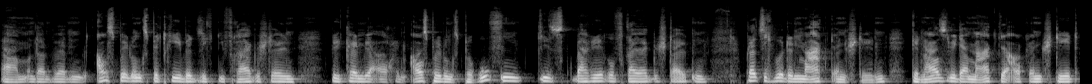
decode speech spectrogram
Ähm, und dann würden Ausbildungsbetriebe sich die Frage stellen, wie können wir auch in Ausbildungsberufen dies barrierefreier gestalten? Plötzlich würde ein Markt entstehen, genauso wie der Markt ja auch entsteht,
